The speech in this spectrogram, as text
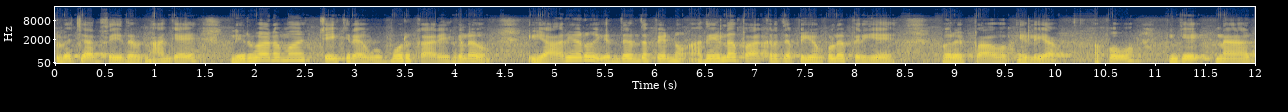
விபச்சாரம் செய்தவன். அங்கே நிர்வாணமாக செய்கிற ஒவ்வொரு காரியங்களும் யார் யாரோ எந்தெந்த பெண்ணும் அதையெல்லாம் பார்க்குறது அப்போ எவ்வளோ பெரிய ஒரு பாவம் இல்லையா? அப்போது இங்கே நான்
